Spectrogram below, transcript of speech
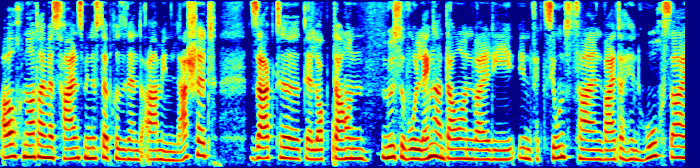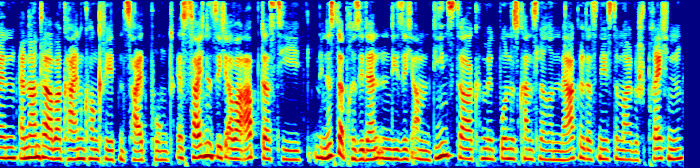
Auch Nordrhein-Westfalens Ministerpräsident Armin Laschet sagte, der Lockdown müsse wohl länger dauern, weil die Infektionszahlen weiterhin hoch seien. Er nannte aber keinen konkreten Zeitpunkt. Es zeichnet sich aber ab, dass die Ministerpräsidenten, die sich am Dienstag mit Bundeskanzlerin Merkel das nächste Mal besprechen,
